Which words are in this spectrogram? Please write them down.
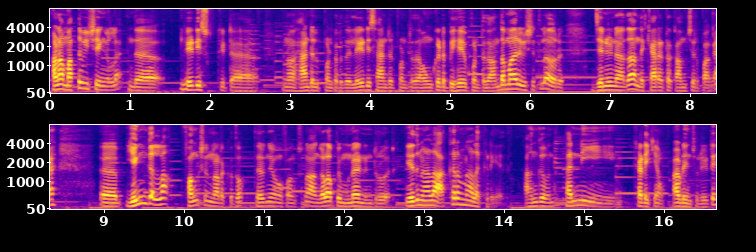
ஆனால் மற்ற விஷயங்களில் இந்த லேடிஸ் கிட்ட இன்னும் ஹேண்டில் பண்ணுறது லேடிஸ் ஹேண்டில் பண்ணுறது அவங்ககிட்ட பிஹேவ் பண்ணுறது அந்த மாதிரி விஷயத்தில் ஒரு ஜென்வினாக தான் அந்த கேரக்டர் காமிச்சிருப்பாங்க. எங்கெல்லாம் ஃபங்க்ஷன் நடக்குதோ தெரிஞ்சவங்க ஃபங்க்ஷனோ அங்கெல்லாம் போய் முன்னாடி நின்றுவார் எதனால? அக்கறைனால கிடையாது. அங்கே வந்து தண்ணி கிடைக்கும் அப்படின்னு சொல்லிட்டு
